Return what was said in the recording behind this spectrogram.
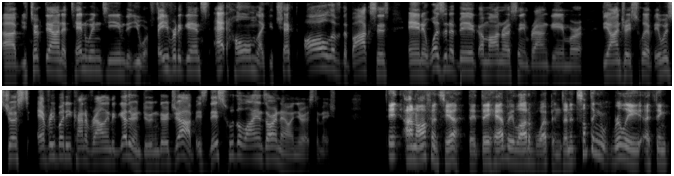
uh, you took down a 10 win team that you were favored against at home. Like you checked all of the boxes, and it wasn't a big Amon-Ra St. Brown game or D'Andre Swift. It was just everybody kind of rallying together and doing their job. Is this who the Lions are now in your estimation? It, on offense, yeah, they, they have a lot of weapons, and it's something really I think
